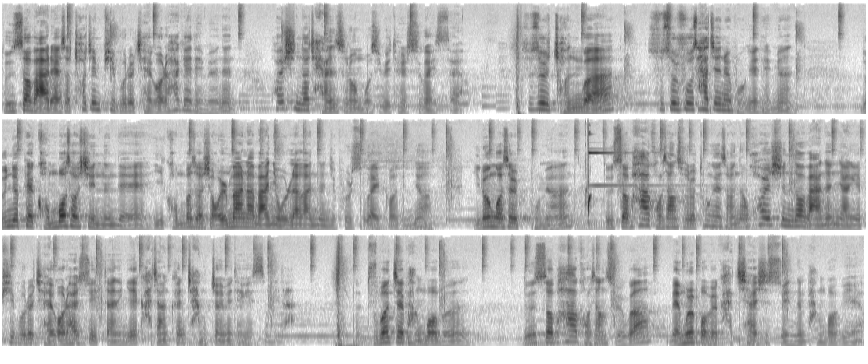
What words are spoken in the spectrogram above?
눈썹 아래에서 처진 피부를 제거를 하게 되면은 훨씬 더 자연스러운 모습이 될 수가 있어요. 수술 전과 수술 후 사진을 보게 되면 눈 옆에 검버섯이 있는데 이 검버섯이 얼마나 많이 올라갔는지 볼 수가 있거든요. 이런 것을 보면 눈썹 하 거상술을 통해서는 훨씬 더 많은 양의 피부를 제거를 할 수 있다는 게 가장 큰 장점이 되겠습니다. 두 번째 방법은 눈썹 하 거상술과 매몰법을 같이 하실 수 있는 방법이에요.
